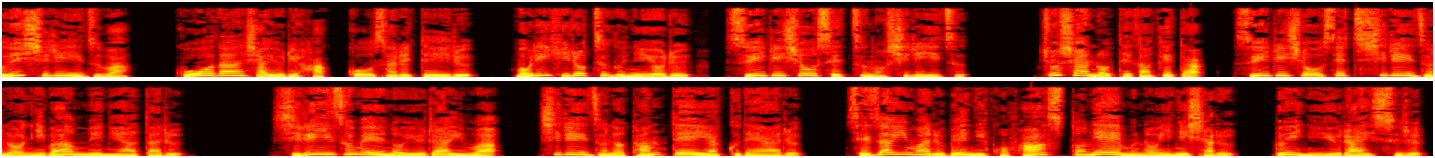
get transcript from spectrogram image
V シリーズは、講談社より発行されている森博嗣による推理小説のシリーズ。著者の手掛けた推理小説シリーズの2番目にあたる。シリーズ名の由来は、シリーズの探偵役である、セザイマル・ベニコファーストネームのイニシャル、V に由来する。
